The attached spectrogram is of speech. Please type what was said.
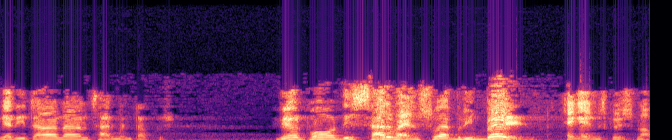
we are eternal servant of Krishna therefore this servant have rebelled against Krishna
